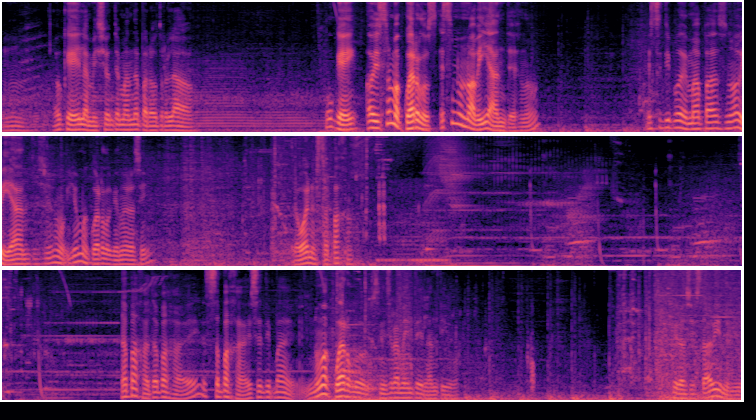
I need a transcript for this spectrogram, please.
Mm, ok, la misión te manda para otro lado. Ok. Oye, esto no me acuerdo. Esto no, no había antes, ¿no? Este tipo de mapas no había antes. Yo, me acuerdo que no era así. Pero bueno, está paja. Está paja, está paja, ¿eh? Está paja. Ese tipo de... No me acuerdo, sinceramente, del antiguo. Pero si está bienvenido.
